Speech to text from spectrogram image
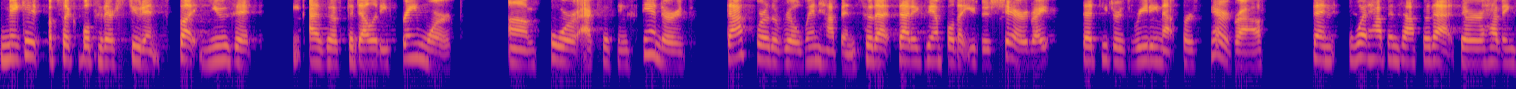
make it applicable to their students, but use it as a fidelity framework um, for accessing standards, that's where the real win happens. So that that example that you just shared, right? That teacher's reading that first paragraph, then what happens after that? They're having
